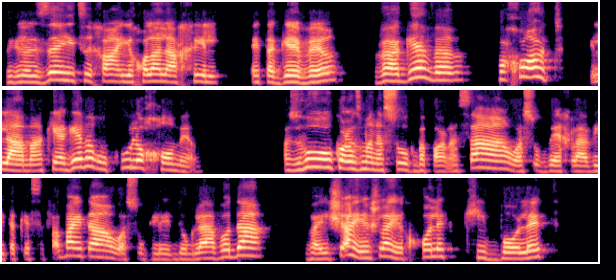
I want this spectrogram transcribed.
בגלל זה היא צריכה, היא יכולה להכיל את הגבר, והגבר פחות. למה? כי הגבר הוא כולו חומר. אז הוא כל הזמן עסוק בפרנסה, הוא עסוק באיך להביא את הכסף הביתה, הוא עסוק לדאוג לעבודה, והאישה יש לה יכולת קיבולת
